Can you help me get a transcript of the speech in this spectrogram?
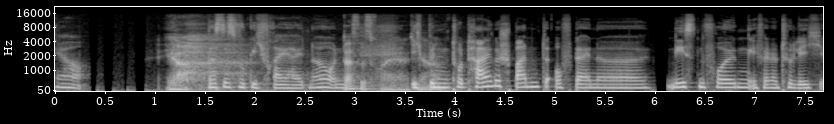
Ja, Ja, das ist wirklich Freiheit, ne? Und das ist Freiheit. Ich ja. bin total gespannt auf deine nächsten Folgen. Ich werde natürlich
